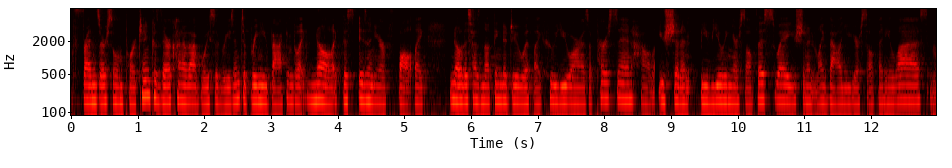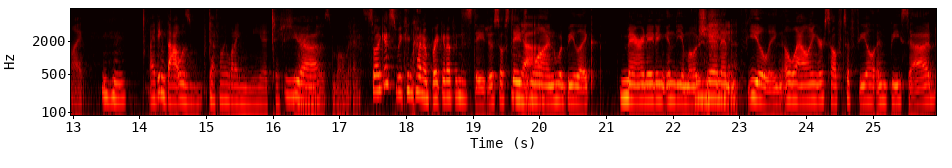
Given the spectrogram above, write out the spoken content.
friends are so important because they're kind of that voice of reason to bring you back and be like, no, like this isn't your fault. Like, no, this has nothing to do with like who you are as a person, how you shouldn't be viewing yourself this way. You shouldn't like value yourself any less. And like, I think that was definitely what I needed to hear Yeah. in those moments. So I guess we can kind of break it up into stages. So stage Yeah. one would be like marinating in the emotion and feeling, allowing yourself to feel and be sad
